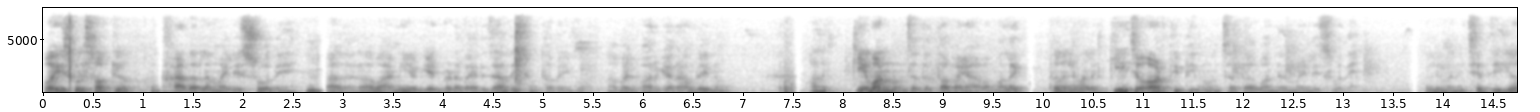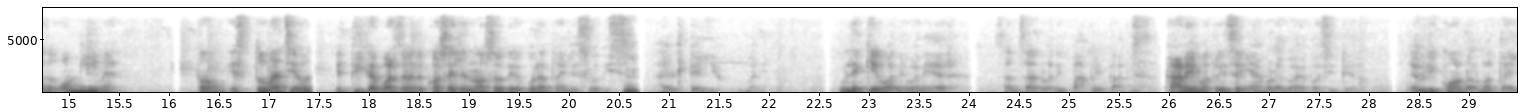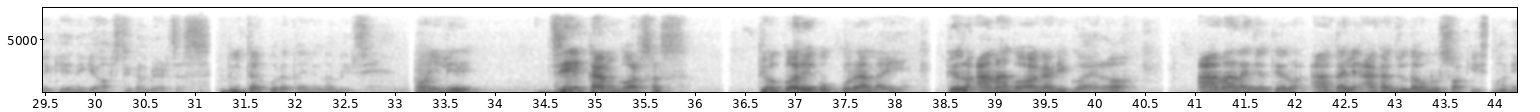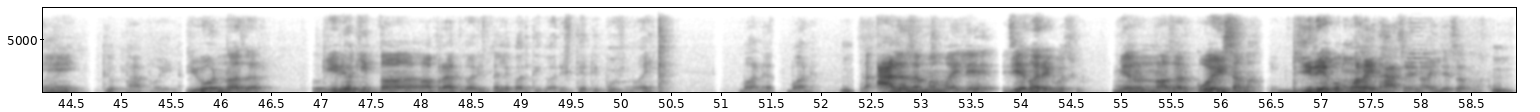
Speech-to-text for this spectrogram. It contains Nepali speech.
अब स्कुल सक्यो फादरलाई मैले सोधेँ फादर अब हामी यो गेटबाट बाहिर जाँदैछौँ तपाईँको। तपाईँ फर्केर आउँदैनौँ। अन्त के भन्नुहुन्छ त तपाईँ अब? मलाई तपाईँले मलाई के चाहिँ अर्थी दिनुहुन्छ त भनेर मैले सोधेँ। उसले भने छेत्रीजी द ओन्ली म्यान त यस्तो मान्छे हो यत्तिका वर्ष कसैले नसोधेको कुरा तैँले सोधिस्। आई विल टेल यु भने। उसले के भन्यो भने हेर संसारभरि पापै पाप छ। काँडे मात्रै छ यहाँबाट गएपछि तेरो एभ्री कर्नरमा तैँले केही न केही अब्सटिकल भेट्छस्। दुईवटा कुरा तैँले नबिर्से। तैँले जे काम गर्छस् त्यो गरेको कुरालाई तेरो आमाको अगाडि गएर आमालाई चाहिँ तेरो आ तैँले आँखा जुदाउनु सकिस् भने त्यो पाप होइन। यो नजर गिर्यो कि त अपराध गरिस् तैँले गल्ती गरिस् त्यति बुझ्नु है। भनेर भन्यो। आजसम्म मैले जे गरेको छु मेरो नजर कोहीसँग गिरेको मलाई थाहा छैन अहिलेसम्म।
